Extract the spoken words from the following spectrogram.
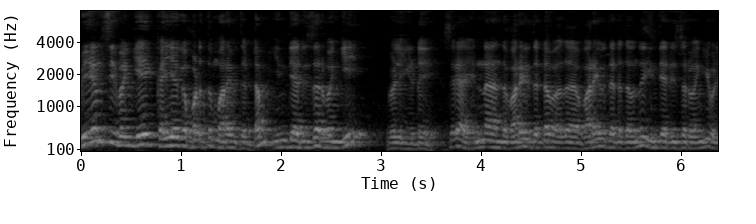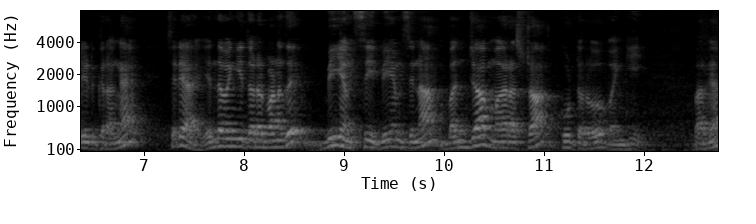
பிஎம்சி வங்கியை கையகப்படுத்தும் வரைவு திட்டம் இந்திய ரிசர்வ் வங்கி வெளியீடு. சரியா? என்ன அந்த வரைவு திட்டம் அந்த வரைவு திட்டத்தை வந்து இந்திய ரிசர்வ் வங்கி வெளியிடுக்கிறாங்க சரியா? எந்த வங்கி தொடர்பானது? பிஎம்சி பிஎம்சினா பஞ்சாப் மகாராஷ்டிரா கூட்டுறவு வங்கி. பாருங்க.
